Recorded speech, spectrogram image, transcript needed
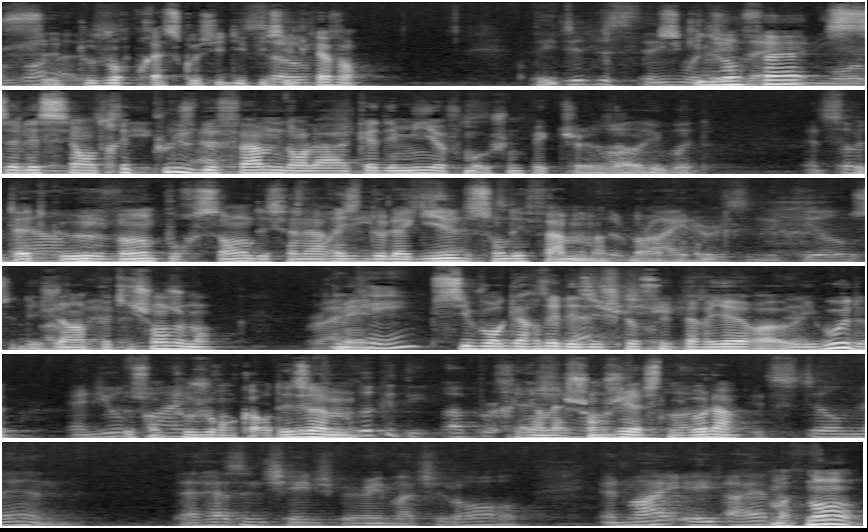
C'est toujours presque aussi difficile qu'avant. Ce qu'ils ont fait, c'est laisser entrer plus de femmes dans la Academy of Motion Pictures à Hollywood. Peut-être que maybe 20% des scénaristes de la guilde sont des femmes maintenant. C'est déjà un petit changement. Mais si vous regardez les échelons supérieurs à Hollywood, ce sont toujours encore des if you hommes. look at the upper Rien n'a changé à ce niveau-là. Maintenant,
